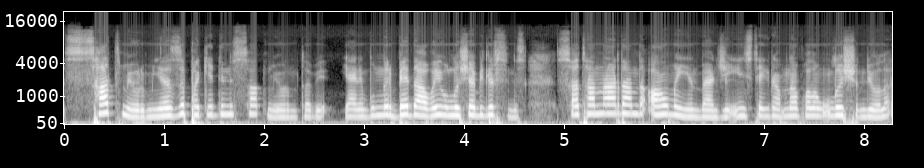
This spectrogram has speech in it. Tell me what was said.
satmıyorum. Yazı paketini satmıyorum tabi. Yani bunları bedavaya ulaşabilirsiniz. Satanlardan da almayın bence. Instagram'dan falan ulaşın diyorlar.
